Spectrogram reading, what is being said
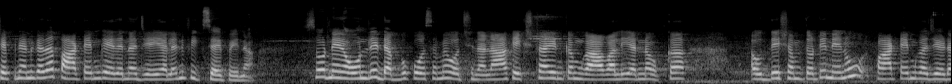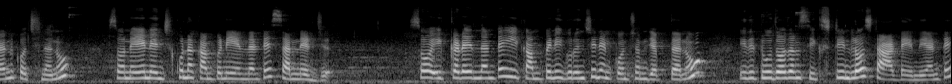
చెప్పినాను కదా పార్ట్ టైంగా ఏదైనా చేయాలని ఫిక్స్ అయిపోయినా. సో నేను ఓన్లీ డబ్బు కోసమే వచ్చిన. నాకు ఎక్స్ట్రా ఇన్కమ్ కావాలి అన్న ఒక్క ఉద్దేశంతో నేను పార్ట్ టైంగా చేయడానికి వచ్చినాను. సో నేను ఎంచుకున్న కంపెనీ ఏంటంటే సన్ ఎడ్జ్ సో ఇక్కడ ఏంటంటే ఈ కంపెనీ గురించి నేను కొంచెం చెప్తాను. ఇది టూ థౌజండ్ సిక్స్టీన్లో స్టార్ట్ అయింది. అంటే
